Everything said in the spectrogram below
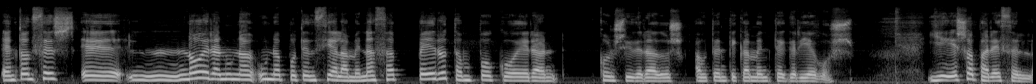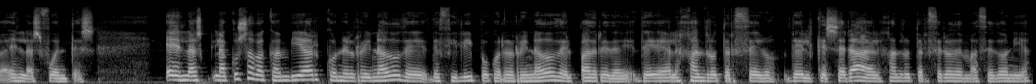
Entonces, eh, no eran una, potencial amenaza, pero tampoco eran considerados auténticamente griegos. Y eso aparece en, las fuentes. Eh, la, cosa va a cambiar con el reinado de, Filipo, con el reinado del padre de, Alejandro III, del que será Alejandro III de Macedonia.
